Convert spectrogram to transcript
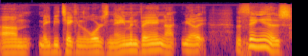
Um, maybe taking the Lord's name in vain. Not you know, the thing is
